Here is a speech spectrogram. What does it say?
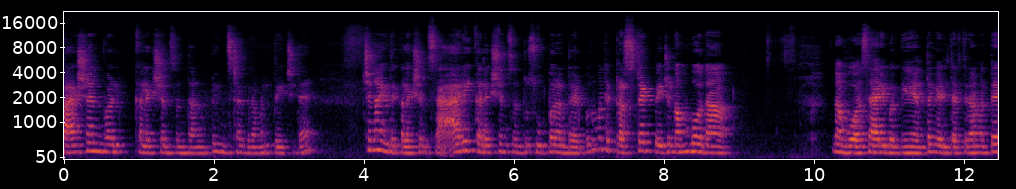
ಫ್ಯಾಷನ್ ವರ್ಲ್ಡ್ ಕಲೆಕ್ಷನ್ಸ್ ಅಂತ ಅಂದ್ಬಿಟ್ಟು ಇನ್ಸ್ಟಾಗ್ರಾಮಲ್ಲಿ ಪೇಜ್ ಇದೆ. ಚೆನ್ನಾಗಿದೆ ಕಲೆಕ್ಷನ್ ಸ್ಯಾರಿ ಕಲೆಕ್ಷನ್ಸ್ ಅಂತೂ ಸೂಪರ್ ಅಂತ ಹೇಳ್ಬೋದು. ಮತ್ತು ಟ್ರಸ್ಟೆಡ್ ಪೇಜು ನಂಬೋದಾ? ನಾವು ಆ ಸ್ಯಾರಿ ಬಗ್ಗೆ ಅಂತ ಹೇಳ್ತಾ ಇರ್ತೀರಾ? ಮತ್ತು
